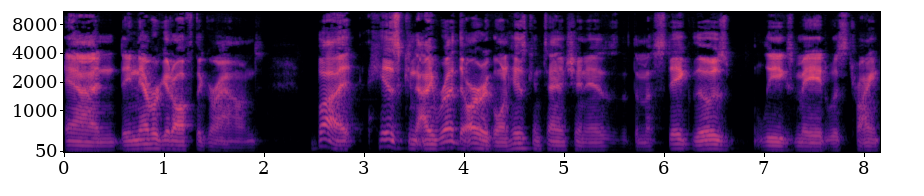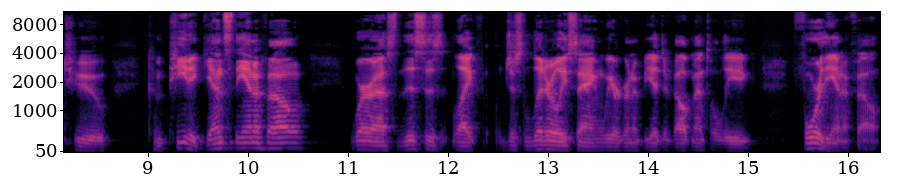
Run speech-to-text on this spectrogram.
and they never get off the ground. But his, I read the article, and his contention is that the mistake those leagues made was trying to compete against the NFL, whereas this is like just literally saying we are going to be a developmental league for the NFL.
